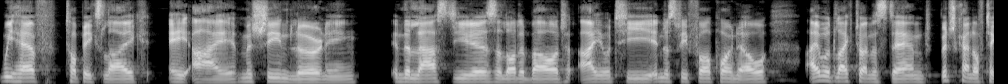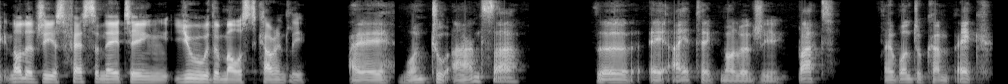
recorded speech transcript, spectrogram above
We have topics like AI, machine learning. In the last years, a lot about IoT, Industry 4.0. I would like to understand which kind of technology is fascinating you the most currently. I want to answer the AI technology, but I want to come back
